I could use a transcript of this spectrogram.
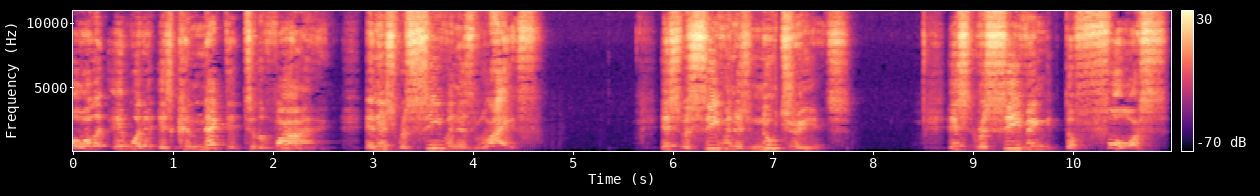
all it, it what it is connected to the vine and it's receiving his life. It's receiving its nutrients. It's receiving the force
